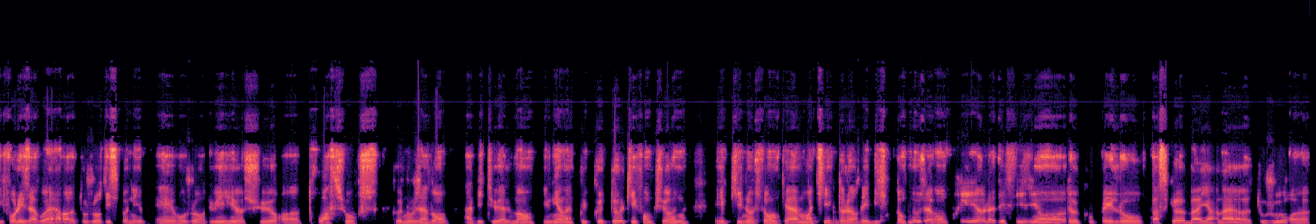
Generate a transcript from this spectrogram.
il faut les avoir toujours disponibles. Et aujourd'hui, sur trois sources que nous avons habituellement, il n'y en a plus que deux qui fonctionnent et qui ne sont qu'à moitié de leur débit. Donc nous avons pris la décision de couper l'eau parce que bah il y en a toujours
